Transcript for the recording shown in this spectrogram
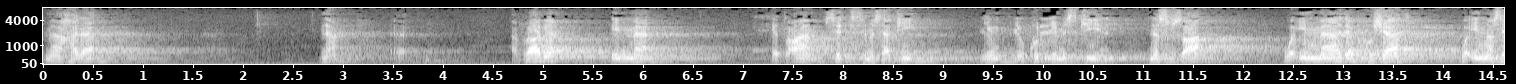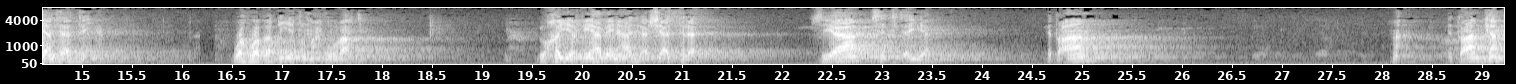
ما خلا نعم. الرابع إما إطعام ستة مساكين لكل مسكين نصف صاع وإما ذبح شاة وإما صيام ثلاثة أيام وهو بقية المحظورات. يخير فيها بين هذه الأشياء الثلاث صيام ستة أيام إطعام إطعام كم؟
